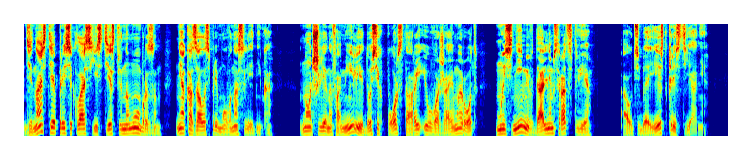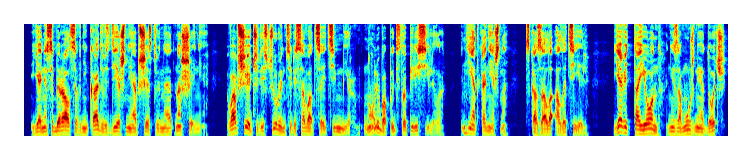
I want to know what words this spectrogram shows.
Династия пресеклась естественным образом, не оказалось прямого наследника. Но члены фамилии до сих пор старый и уважаемый род. Мы с ними в дальнем сродстве. А у тебя есть крестьяне? Я не собирался вникать в здешние общественные отношения. Вообще чересчур интересоваться этим миром, но любопытство пересилило. «Нет, конечно», — сказала Алатиэль. «Я ведь Тайон, незамужняя дочь.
